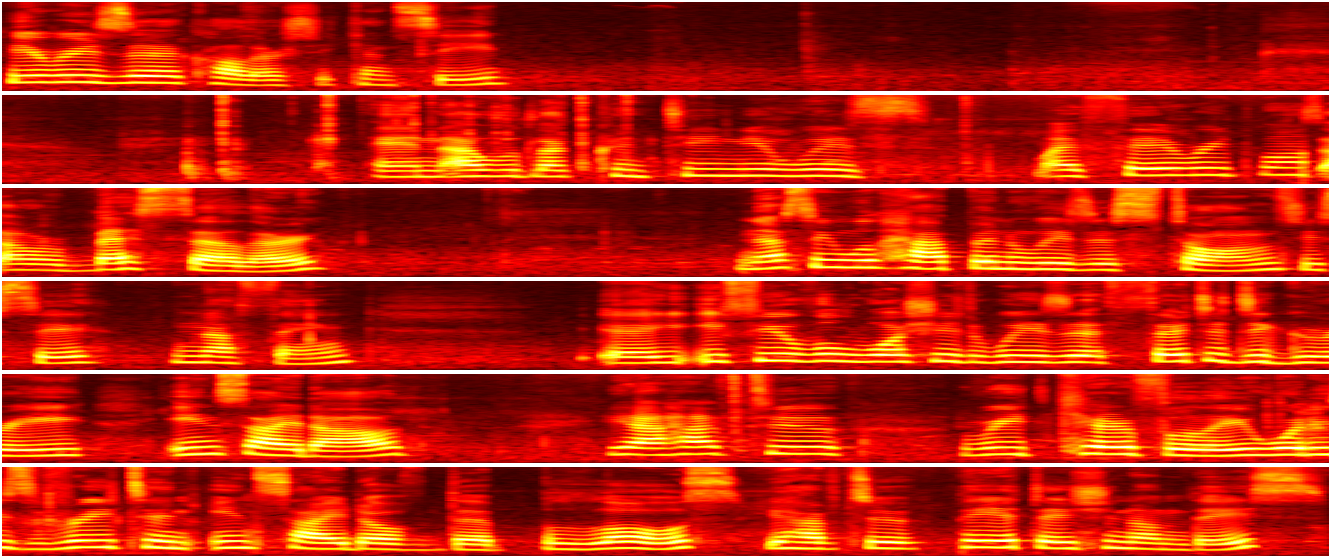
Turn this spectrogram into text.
Here is the colors you can see. and I would like to continue with my favorite one, our bestseller. Nothing will happen with the stones, you see, nothing. Uh, if you will wash it with a 30 degree inside out, yeah, I have to read carefully what is written inside of the blouse. You have to pay attention on this.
